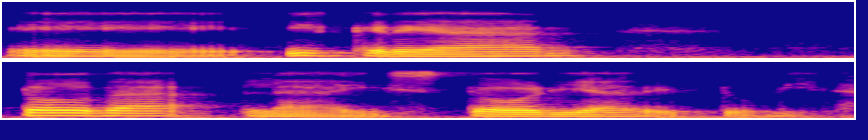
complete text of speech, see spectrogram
eh, y crear toda la historia de tu vida.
